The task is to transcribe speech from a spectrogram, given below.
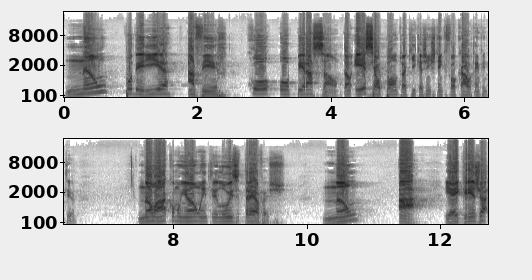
Não poderia haver cooperação. Então, esse é o ponto aqui que a gente tem que focar o tempo inteiro. Não há comunhão entre luz e trevas. Não há. E a igreja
